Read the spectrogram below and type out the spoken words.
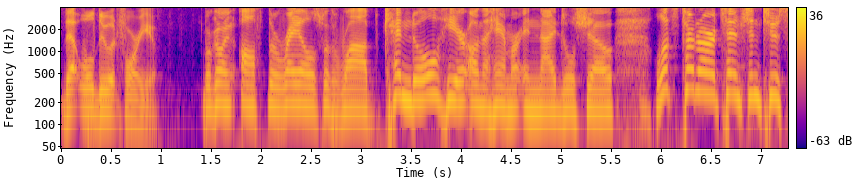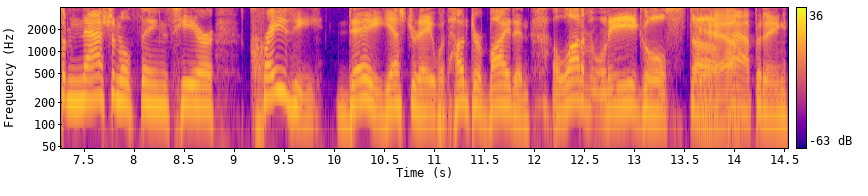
that will do it for you. We're going off the rails with Rob Kendall here on the Hammer and Nigel show. Let's turn our attention to some national things here. Crazy day yesterday with Hunter Biden. A lot of legal stuff Yeah. happening.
